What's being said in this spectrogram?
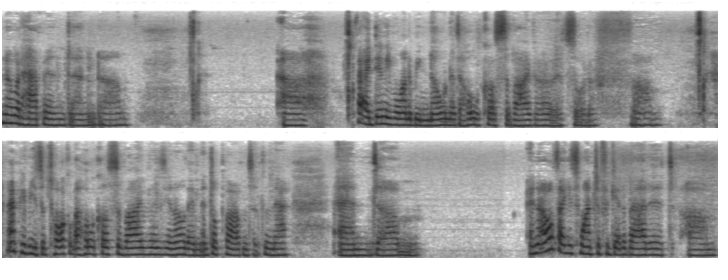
you know what happened, and um, uh, I didn't even want to be known as a Holocaust survivor. It's sort of, um, and people used to talk about Holocaust survivors, you know, their mental problems and that, and um, and also I just wanted to forget about it. Um,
